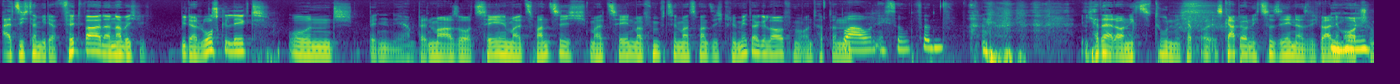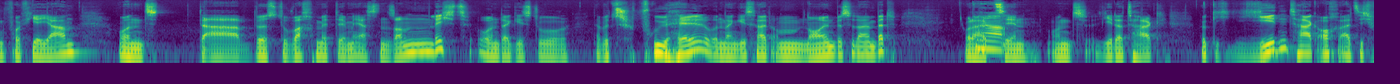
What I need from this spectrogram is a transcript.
als ich dann wieder fit war, dann habe ich wieder losgelegt und bin, ja, bin mal so 10, mal 20, mal 10, mal 15, mal 20 Kilometer gelaufen und habe dann Wow, nicht so fünf. ich hatte halt auch nichts zu tun. Ich hab, es gab ja auch nichts zu sehen. Also ich war in dem Ort schon vor vier Jahren und da wirst du wach mit dem ersten Sonnenlicht und da gehst du, da wird es früh hell und dann gehst du halt um neun bist du da im Bett oder halb Ja. zehn. Und jeder Tag, wirklich jeden Tag, auch als ich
